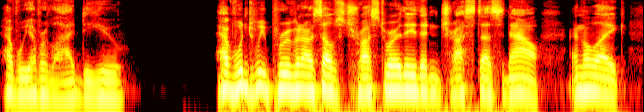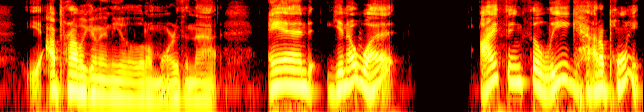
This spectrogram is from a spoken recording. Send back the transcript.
have we ever lied to you? haven't we proven ourselves trustworthy then trust us now and they're like i'm probably going to need a little more than that. And you know what? I think the league had a point.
